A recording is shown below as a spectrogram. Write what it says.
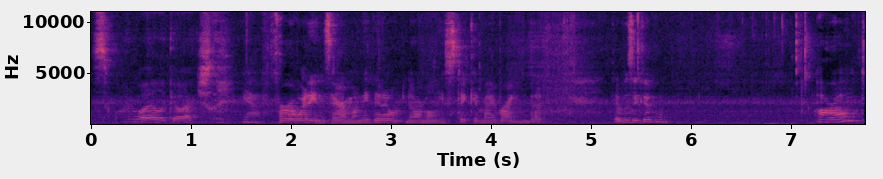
it's quite a while ago, actually. yeah, for a wedding ceremony, they don't normally stick in my brain, but it was a good one. All right,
